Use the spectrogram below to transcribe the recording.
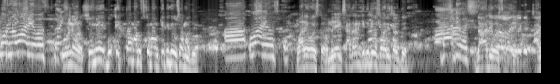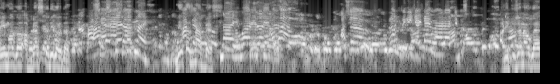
पूर्ण वारी पूर्ण वर्ष. तुम्ही एकटा माणूस कमावून किती दिवसामध्ये? वारी असतो. वारी होईस्तोवर. म्हणजे एक साधारण किती दिवस वारी चालते? दहा दिवस. दहा दिवस चालते. आणि मग अभ्यास कधी करतात? अभ्यास देतच नाही. देतच ना अभ्यास? नाही वारीला असं रात्रीच्या टायमाला आणि तुझं नाव काय?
